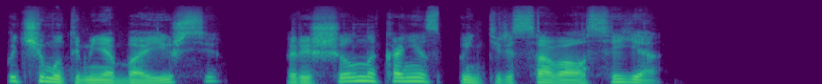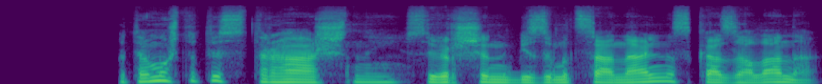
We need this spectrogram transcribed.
почему ты меня боишься?» Решил, наконец, поинтересовался я. «Потому что ты страшный», — совершенно безэмоционально сказала она.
